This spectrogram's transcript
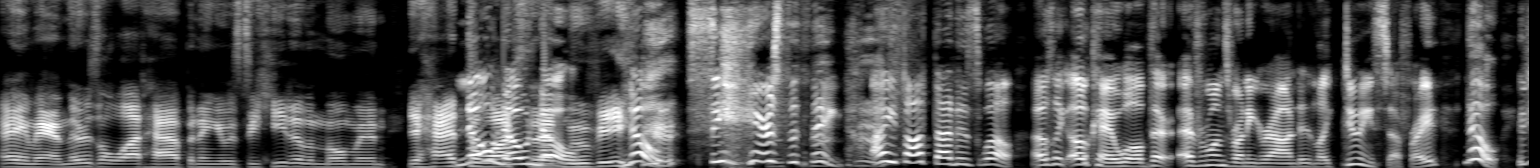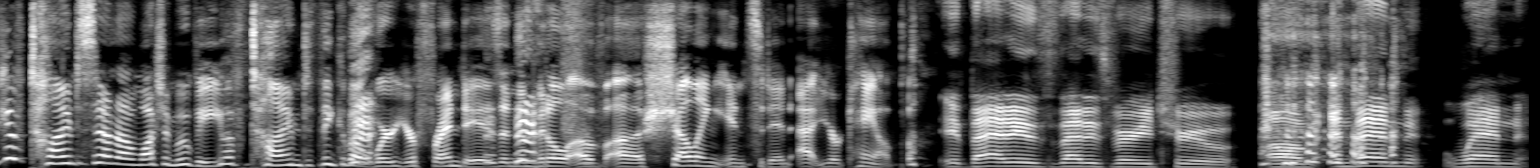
Hey man, there's a lot happening. It was the heat of the moment. You had to No, watch no, that no. movie. no, see, here's the thing. I thought that as well. I was like, okay, well, everyone's running around and like doing stuff, right? No, if you have time to sit down and watch a movie, you have time to think about where your friend is in the middle of a shelling incident at your camp. It, that is that is very true. Um, and then when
